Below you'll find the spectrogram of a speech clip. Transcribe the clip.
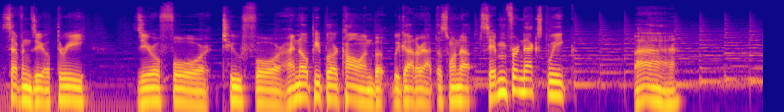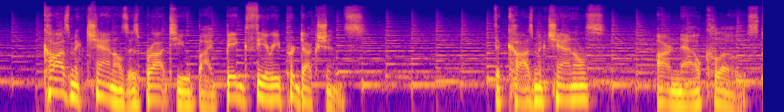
703 0424. I know people are calling, but we got to wrap this one up. Save them for next week. Bye. Cosmic Channels is brought to you by Big Theory Productions. The Cosmic Channels are now closed.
